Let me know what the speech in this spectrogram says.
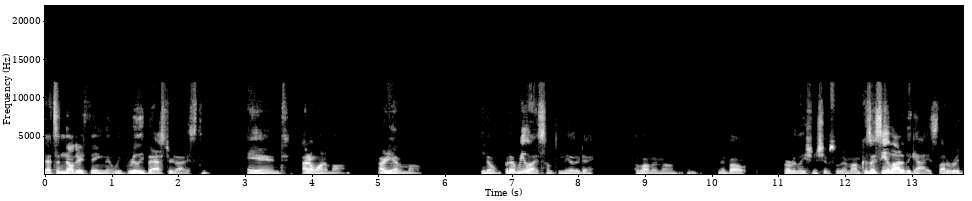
that's another thing that we've really bastardized. And I don't want a mom. I already have a mom, you know. But I realized something the other day about my mom and about our relationships with our mom because I see a lot of the guys, a lot of red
